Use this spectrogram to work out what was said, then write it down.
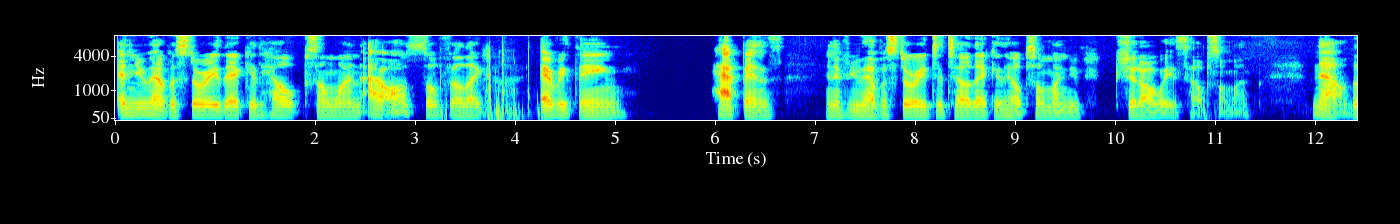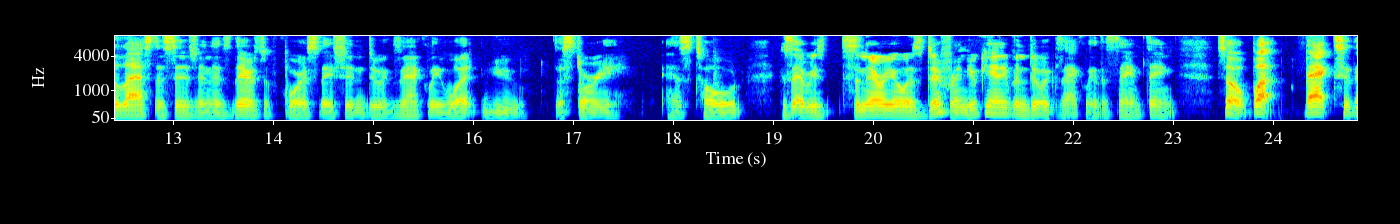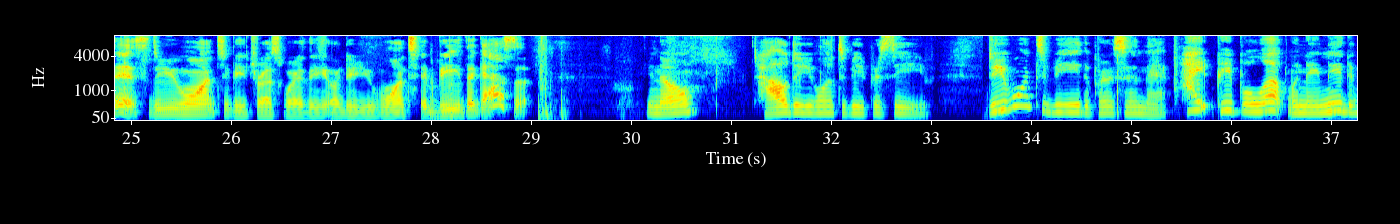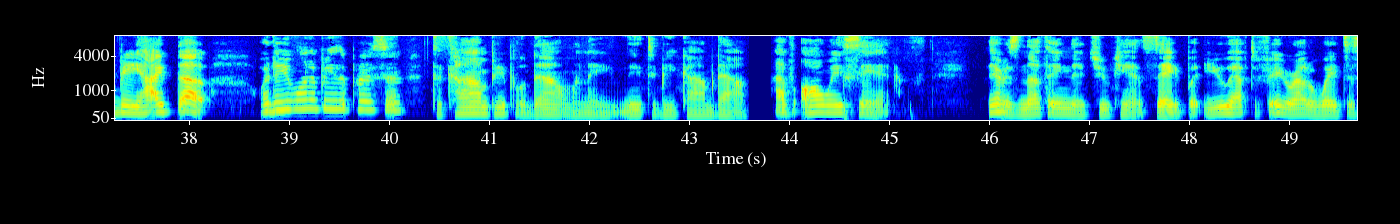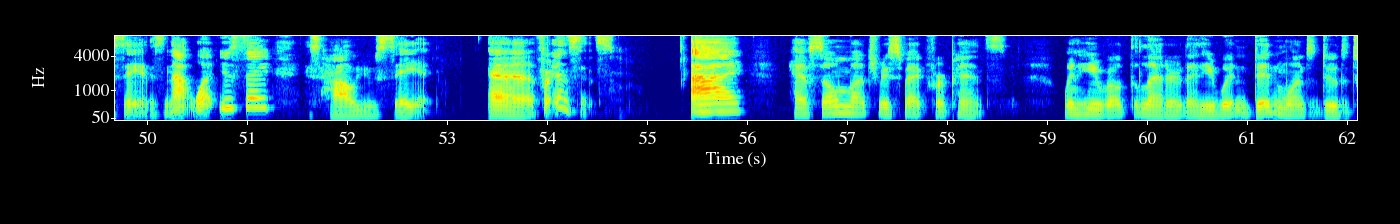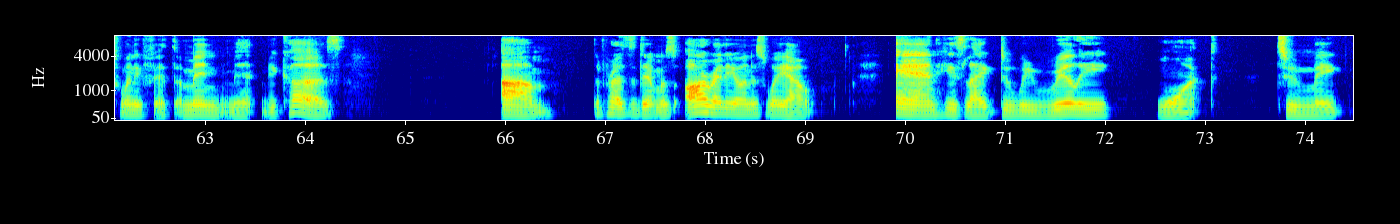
and you have a story that could help someone, I also feel like everything happens and if you have a story to tell that can help someone, you should always help someone. Now, the last decision is theirs, of course. They shouldn't do exactly what you, the story, has told because every scenario is different. You can't even do exactly the same thing. So, but back to this do you want to be trustworthy or do you want to be the gossip? You know, how do you want to be perceived? Do you want to be the person that hype people up when they need to be hyped up? Or do you want to be the person to calm people down when they need to be calmed down? I've always said there is nothing that you can't say, but you have to figure out a way to say it. It's not what you say, it's how you say it. Uh, for instance, I have so much respect for Pence when he wrote the letter that he wouldn't didn't want to do the 25th amendment because um, the president was already on his way out and he's like do we really want to make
